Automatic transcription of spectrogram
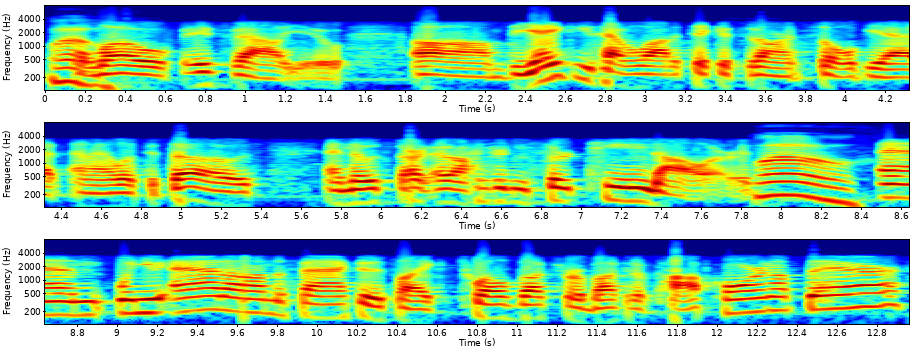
Whoa. below face value. Um, the Yankees have a lot of tickets that aren't sold yet, and I looked at those, and those start at one hundred and thirteen dollars. Whoa. And when you add on the fact that it's like twelve bucks for a bucket of popcorn up there,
